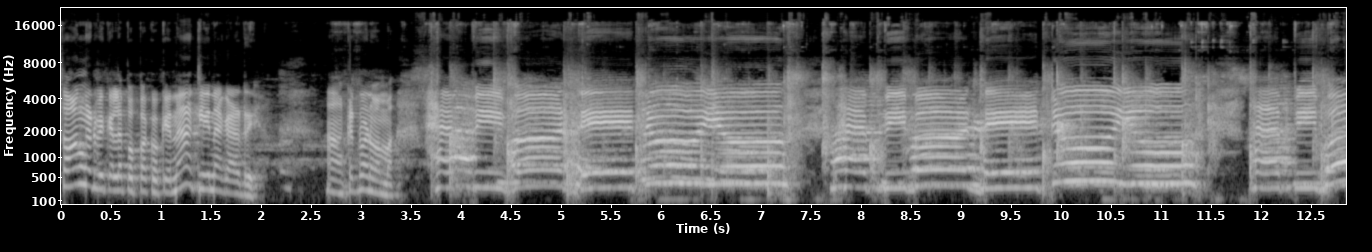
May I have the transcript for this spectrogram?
ಸಾಂಗ್ ಆಡ್ಬೇಕಲ್ಲ ಪಪ್ಪಕ್ಕೆ ಓಕೆನಾ ಕ್ಲೀನಾಗಿ ಆಡ್ರಿ ಹಾಂ ಕಟ್ ಮಾಡಮ್ಮ happy birthday to you happy birthday to you happy birthday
